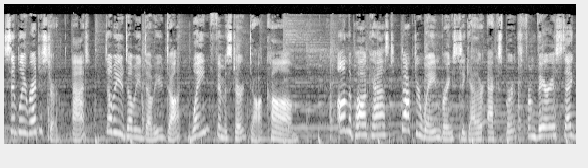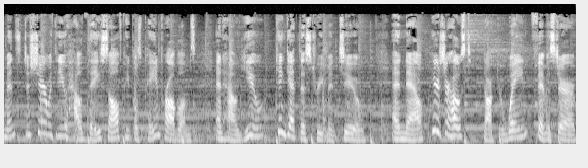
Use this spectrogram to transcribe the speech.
simply register at www.waynephimister.com. On the podcast, Dr. Wayne brings together experts from various segments to share with you how they solve people's pain problems and how you can get this treatment too. And now, here's your host, Dr. Wayne Phimister.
